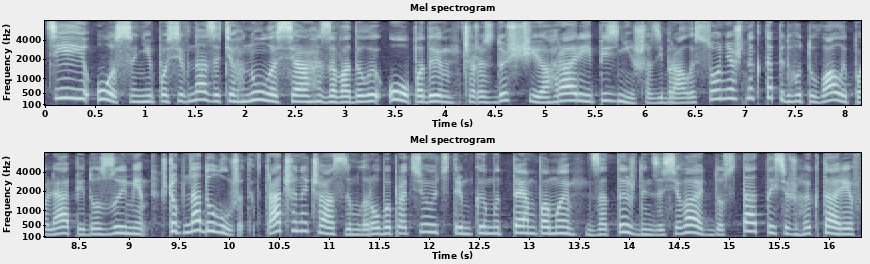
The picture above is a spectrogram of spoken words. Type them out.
Цієї осені посівна затягнулася, завадили опади. Через дощі аграрії пізніше зібрали соняшник та підготували поля під озимі. Щоб надолужити втрачений час, землероби працюють стрімкими темпами. За тиждень засівають до 100 тисяч гектарів.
